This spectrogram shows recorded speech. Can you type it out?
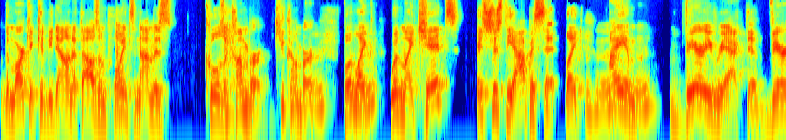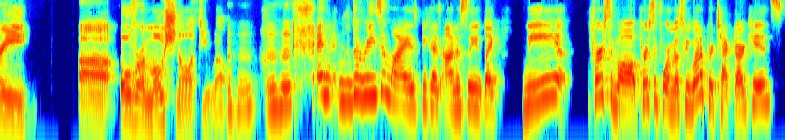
the market could be down a thousand points and I'm as cool as a cumber, cucumber. Mm-hmm. But mm-hmm. like with my kids, it's just the opposite. Like mm-hmm. I am mm-hmm. very reactive, very uh over emotional, if you will. Mm-hmm. Mm-hmm. And the reason why is because honestly, like we first of all, first and foremost, we want to protect our kids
